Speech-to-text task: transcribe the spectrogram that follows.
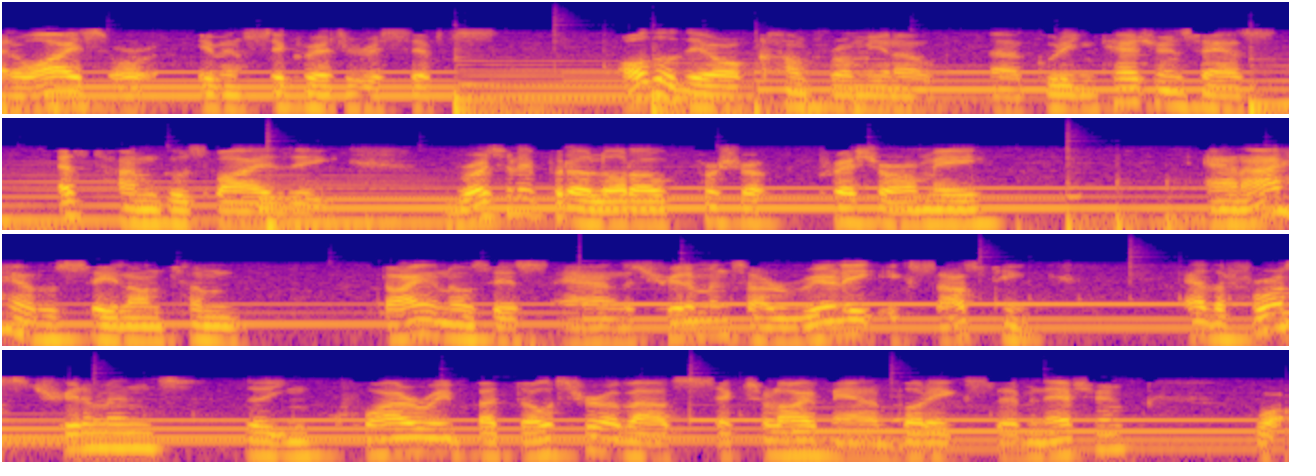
advice or even secret receipts. Although they all come from, you know, uh, good intentions as as time goes by, they virtually put a lot of pressure pressure on me, and I have to say long-term diagnosis and treatments are really exhausting. At the first treatment, the inquiry by doctor about sexual life and body examination were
